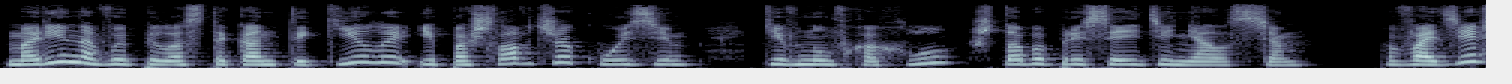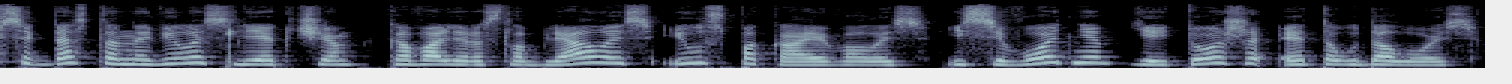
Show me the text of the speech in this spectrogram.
Марина выпила стакан текилы и пошла в джакузи, кивнув хохлу, чтобы присоединялся. В воде всегда становилось легче, Коваль расслаблялась и успокаивалась, и сегодня ей тоже это удалось.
